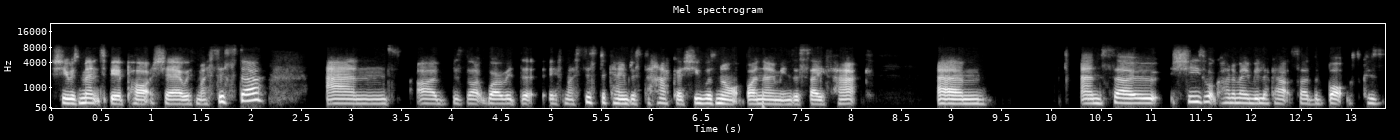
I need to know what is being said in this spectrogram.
She was meant to be a part share with my sister, and I was like worried that if my sister came just to hack her, she was not by no means a safe hack. Um, and so she's what kind of made me look outside the box because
